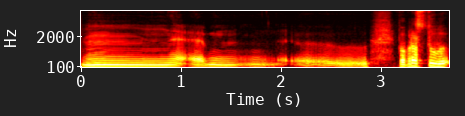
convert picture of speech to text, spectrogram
Mm, po prostu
